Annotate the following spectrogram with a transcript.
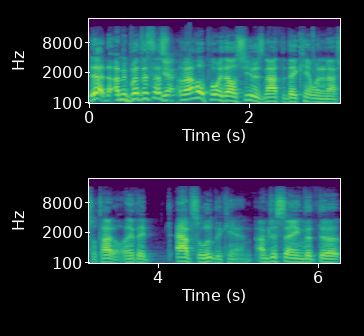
Yeah, I mean, but this, that's, Yeah. my whole point with LSU is not that they can't win a national title. I think they absolutely can. I'm just saying that the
